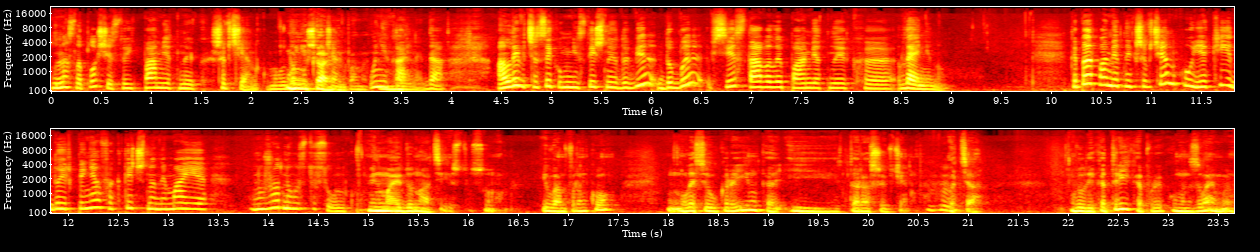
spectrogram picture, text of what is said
У нас на площі стоїть пам'ятник Шевченку, молодому Унікальний Шевченку. пам'ятник, Унікальний, да. Але в часи комуністичної доби, доби всі ставили пам'ятник е, Леніну. Тепер пам'ятник Шевченку, який до Ірпеня фактично не має ну, жодного стосунку. Він має до нації стосунок. Іван Франко, Леся Українка і Тарас Шевченко. Оця велика трійка, про яку ми називаємо е,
